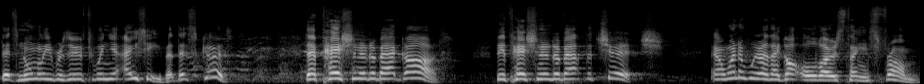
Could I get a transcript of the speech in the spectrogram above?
that's normally reserved when you're 80, but that's good. They're passionate about God, they're passionate about the church. And I wonder where they got all those things from.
